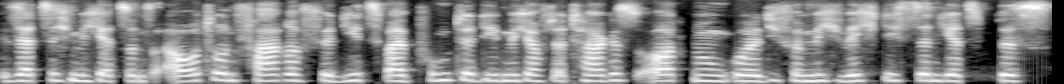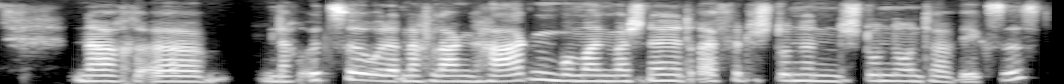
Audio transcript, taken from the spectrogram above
setze ich mich jetzt ins Auto und fahre für die zwei Punkte, die mich auf der Tagesordnung oder die für mich wichtig sind, jetzt bis nach, äh, nach Uetze oder nach Langenhagen, wo man mal schnell eine Dreiviertelstunde, eine Stunde unterwegs ist.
